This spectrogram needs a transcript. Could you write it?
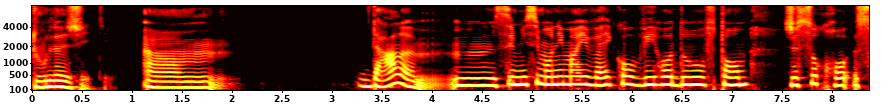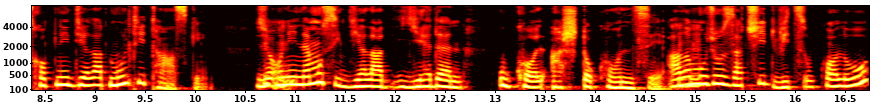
důležitý. Um, dále mm, si myslím, oni mají velkou výhodu v tom, že jsou schopni dělat multitasking. Že mm-hmm. oni nemusí dělat jeden úkol až do konci, ale mm-hmm. můžu začít víc úkolů,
